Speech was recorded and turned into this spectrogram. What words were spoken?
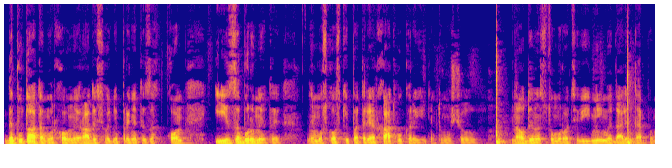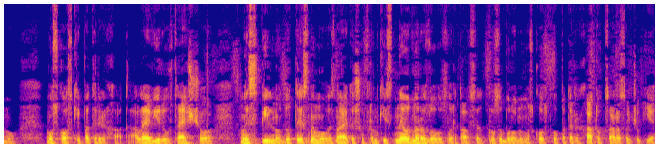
депутатам Верховної Ради сьогодні прийняти закон і заборонити московський патріархат в Україні, тому що на 11-му році війни ми далі терпимо московський патріархат. Але вірю в те, що ми спільно дотиснемо. Ви знаєте, що Франківськ неодноразово звертався про заборону московського патріархату. Оксана Савчук є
